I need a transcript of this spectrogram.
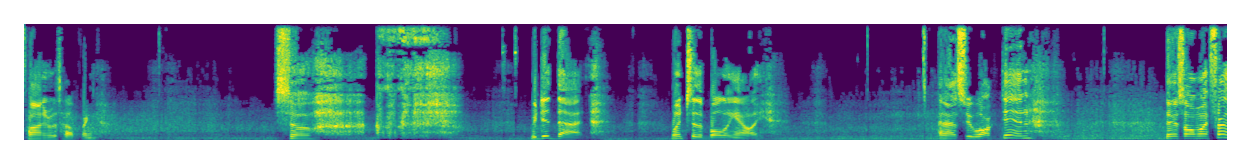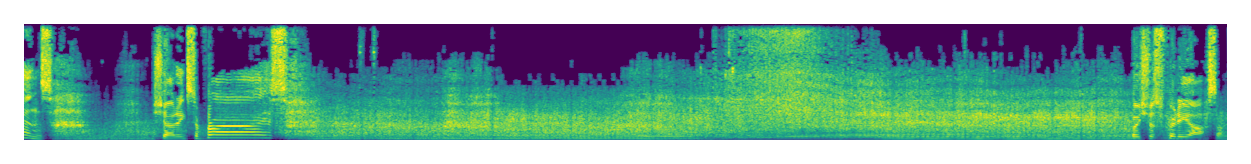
fine with helping. So we did that. Went to the bowling alley. And as we walked in, there's all my friends shouting, Surprise! Which was pretty awesome.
